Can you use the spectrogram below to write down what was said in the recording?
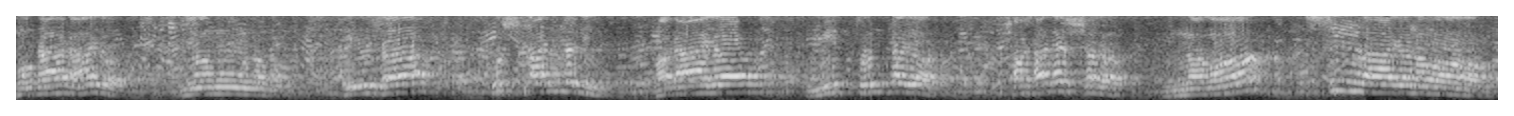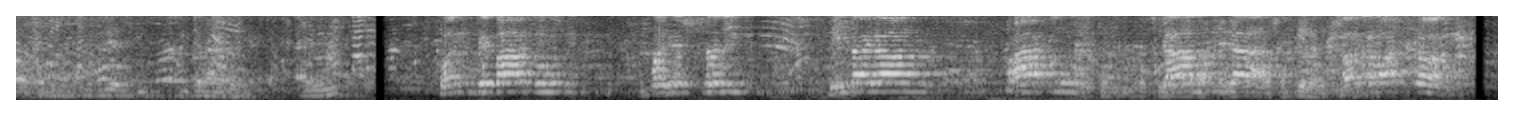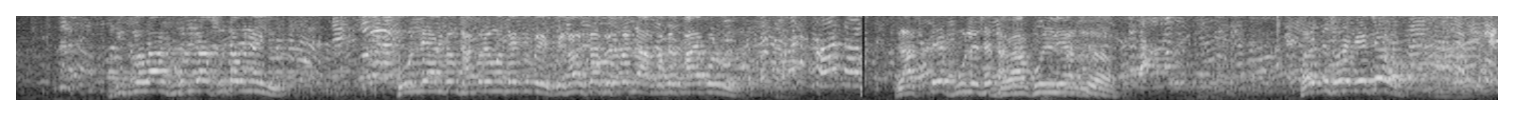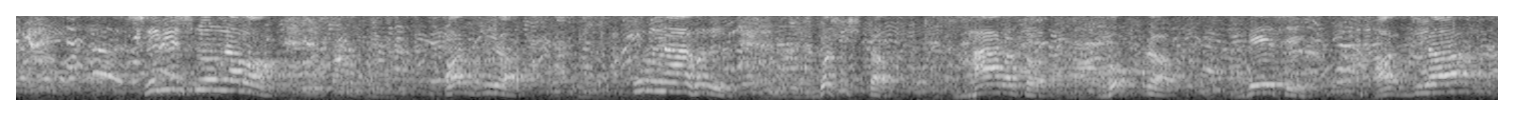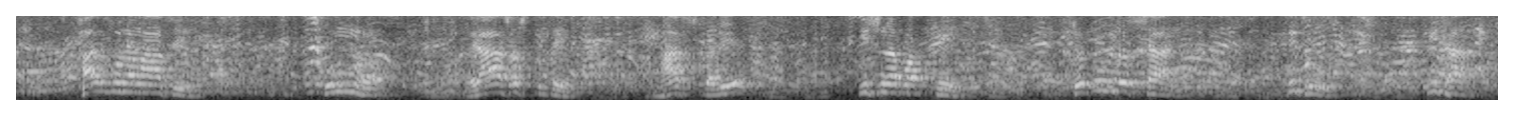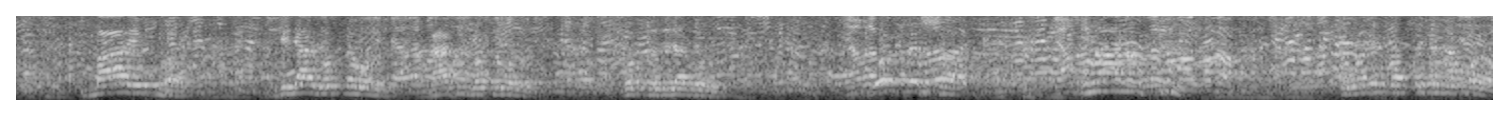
মকারায় নমো নম। এষ পুষ্পাঞ্জলি হরায় মৃত্যুঞ্জয় শ্মশানেশ্বর নম শিবায় নম। পঞ্চে পাতু মহেশ্বরী হৃদয় পাতু সর্বত্র দ্বিতীয়বার ফুল দেওয়ার সুযোগ নেই। ফুললে একদম ঠাকুরের মাথায় দেবে যেখানে সেখানে ফেলবেন না লোকের পায়ে পড়বে। লাস্টে ফুল এসে ফুল নিয়ে আসছো? হয়তো সবাই দিয়েছ শ্রী বিষ্ণুর নাম। অদ্য পূর্ণাহনি। বশিষ্ঠ। ভারত। ভুপ্র দেশে। অদ্য ফাল্গুন মাসে কুম্ভ রাসস্তিতে ভাস্করে কৃষ্ণপক্ষে চতুর্দশান পিঠা বারেভ্য। যে যার গোত্র বলুন কার কি গোত্র বলুন, গোত্র যে যার বলুন। তোমাদের প্রত্যেকের নাম বলো।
